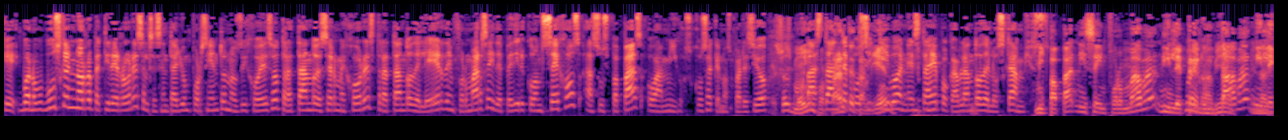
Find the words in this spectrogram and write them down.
que, bueno, buscan no repetir errores, el 61% nos dijo eso, tratando de ser mejores, tratando de leer, de informarse y de pedir consejos a sus papás o amigos, cosa que nos pareció Eso es muy bastante importante positivo también. en esta época, hablando de los cambios. Mi papá ni se informaba, ni le Bueno, había- preguntaba, en ni las le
